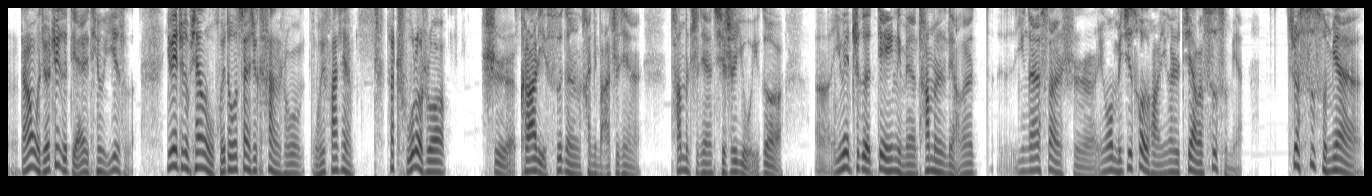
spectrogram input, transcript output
嗯，当然，我觉得这个点也挺有意思的，因为这个片子我回头再去看的时候，我会发现，它除了说是克拉里斯跟汉尼拔之间，他们之间其实有一个，呃，因为这个电影里面他们两个应该算是，因为我没记错的话，应该是见了四次面，这四次面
